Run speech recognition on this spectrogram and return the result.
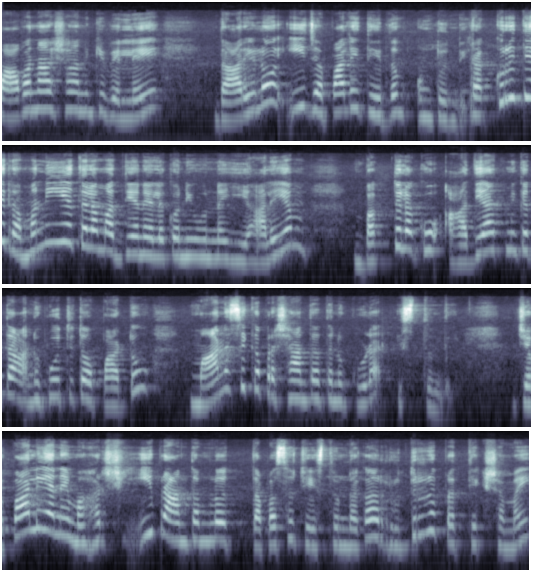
పావనాశానికి వెళ్ళే దారిలో ఈ జపాలి తీర్థం ఉంటుంది. ప్రకృతి రమణీయతల మధ్య నెలకొని ఉన్న ఈ ఆలయం భక్తులకు ఆధ్యాత్మికత అనుభూతితో పాటు మానసిక ప్రశాంతతను కూడా ఇస్తుంది. జపాలి అనే మహర్షి ఈ ప్రాంతంలో తపస్సు చేస్తుండగా రుద్రుడు ప్రత్యక్షమై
